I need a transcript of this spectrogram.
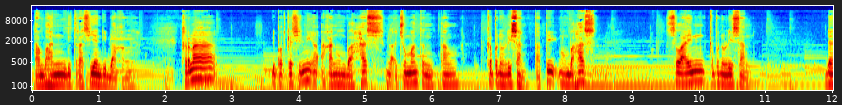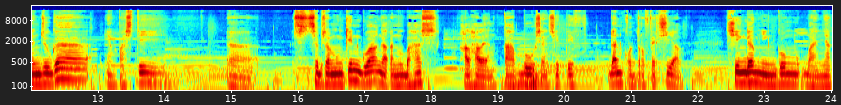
tambahan literasi yang di belakangnya. Karena di podcast ini akan membahas nggak cuma tentang kepenulisan, tapi membahas selain kepenulisan dan juga yang pasti uh, sebisa mungkin gue nggak akan membahas hal-hal yang tabu, sensitif dan kontroversial sehingga menyinggung banyak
